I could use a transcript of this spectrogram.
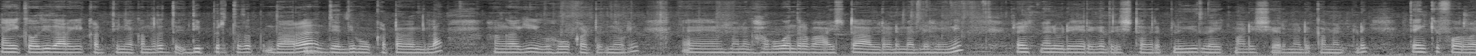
ನಾ ಈ ಕೌದಿ ದಾರಿಗೆ ಕಟ್ತೀನಿ. ಯಾಕಂದ್ರೆ ದಿಪ್ಪ ಇರ್ತದೆ ದಾರ, ಜಲ್ದಿ ಹೂ ಕಟ್ಟಾಗಂಗಿಲ್ಲ ಹಾಗಾಗಿ ಈಗ ಹೂ ಕಟ್ಟದ್ ನೋಡಿರಿ. ನನಗೆ ಹೂ ಅಂದ್ರೆ ಭಾಳ ಇಷ್ಟ ಆಲ್ರೆಡಿ ಮೊದಲೇ ಹೇಳಿ ಫ್ರೆಂಡ್ಸ್ ನನ್ನ ವಿಡಿಯೋ ಯಾರಿಗಾದ್ರೂ ಇಷ್ಟ ಆದರೆ ಪ್ಲೀಸ್ ಲೈಕ್ ಮಾಡಿ, ಶೇರ್ ಮಾಡಿ, ಕಮೆಂಟ್ ಮಾಡಿ. Thank you for watching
